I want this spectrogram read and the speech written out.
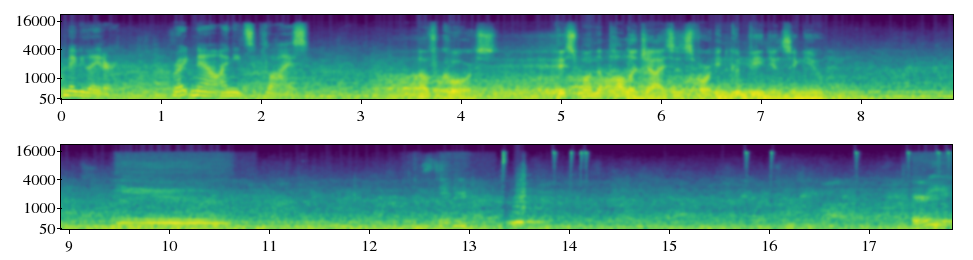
Maybe later. Right now, I need supplies. Of course. This one apologizes for inconveniencing you. You. Standard. Period.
